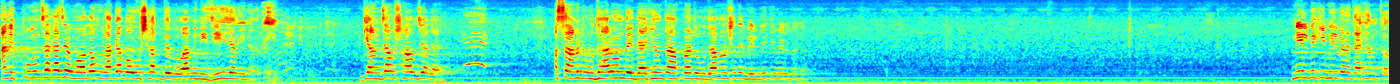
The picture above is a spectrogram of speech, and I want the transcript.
আমি কোন জায়গায় যে মলম লাগাবো ঔষধ দেবো আমি নিজেই জানি না। জ্ঞানজাম সব জায়গায়। আচ্ছা আমি একটু উদাহরণ দিই। দেখেন তো আপনাদের উদাহরণের সাথে মিলবে কি মিলবে না? মিলবে কি মিলবে না? দেখেন তো।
